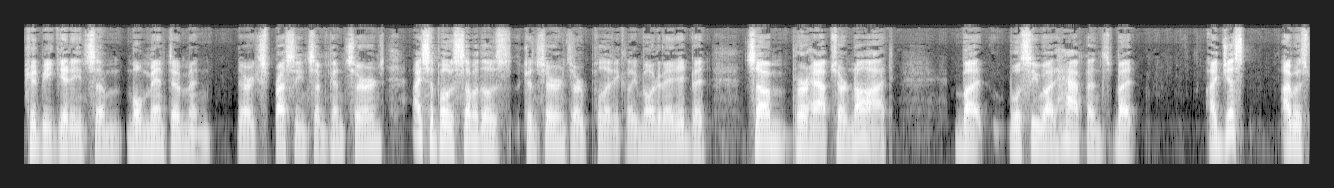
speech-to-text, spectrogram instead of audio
could be getting some momentum and they're expressing some concerns. I suppose some of those concerns are politically motivated, but some perhaps are not. But we'll see what happens. But I just, I was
